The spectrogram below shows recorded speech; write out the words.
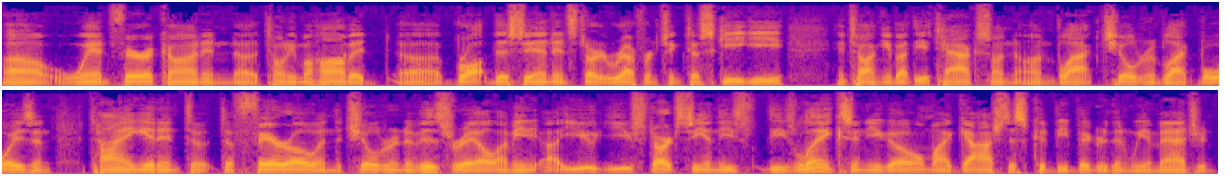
uh, when Farrakhan and uh, Tony Muhammad uh, brought this in and started referencing Tuskegee and talking about the attacks on, on black children, black boys, and tying it into to Pharaoh and the children of Israel, I mean, uh, you you start seeing these these links and you go, oh my gosh, this could be bigger than we imagined.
